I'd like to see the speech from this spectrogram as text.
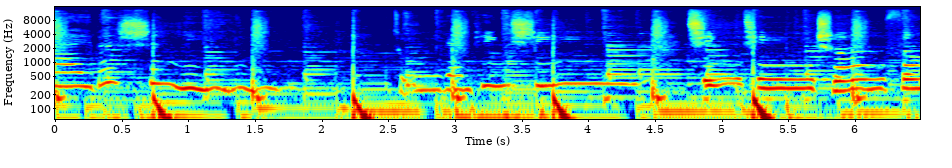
爱的声音，突然停息，倾听春风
